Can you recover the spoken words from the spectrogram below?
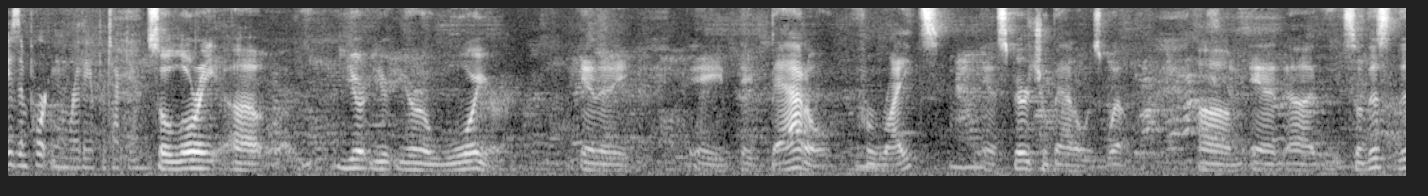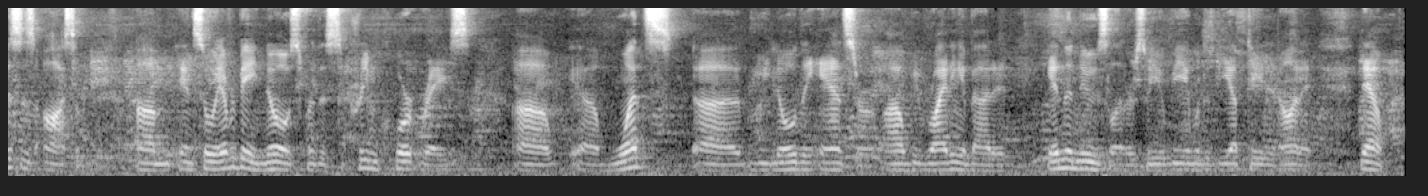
is important and worthy of protecting. So, Lorie, uh, you're, you're, you're a warrior. in a, a, a battle for rights and a spiritual battle as well. Um, and uh, so this this is awesome. Um, and so everybody knows for the Supreme Court race, uh, uh, once uh, we know the answer, I'll be writing about it in the newsletter, so you'll be able to be updated on it. Now,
